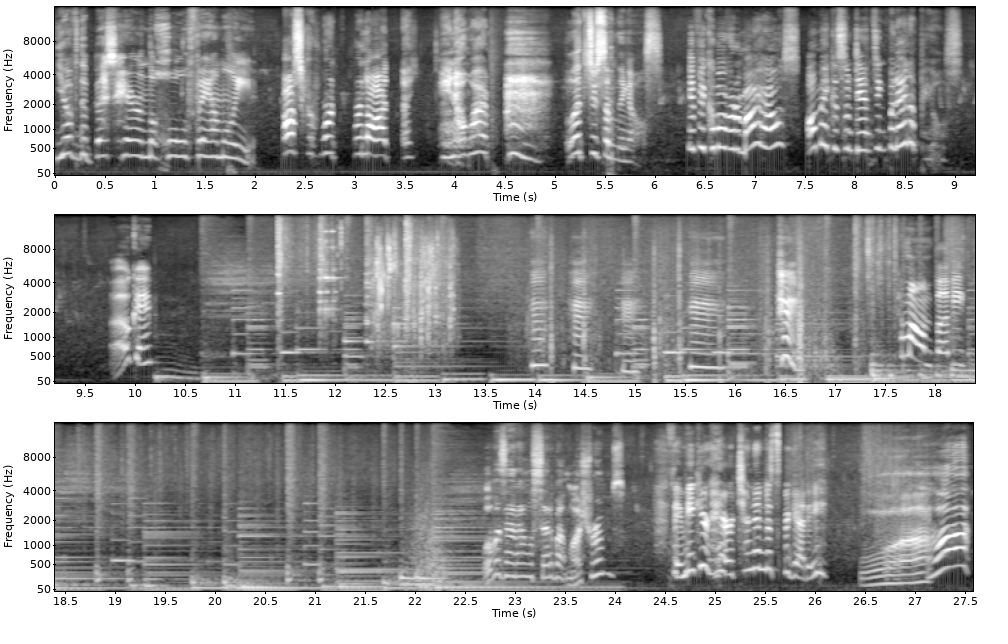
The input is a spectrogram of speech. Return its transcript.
You have the best hair in the whole family. Oscar, we're, we're not. Uh, you know what? Let's do something else. If you come over to my house, I'll make us some dancing banana peels. Okay. Come on, Bubby. What was that Alice said about mushrooms? They make your hair turn into spaghetti. What?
